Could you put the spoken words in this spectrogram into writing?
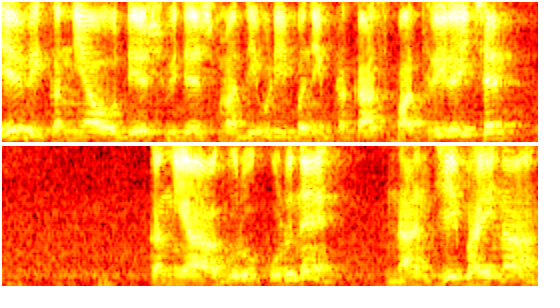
એવી કન્યાઓ દેશ વિદેશમાં દીવડી બની પ્રકાશ પાથરી રહી છે. કન્યા ગુરુકુળને નાનજીભાઈના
